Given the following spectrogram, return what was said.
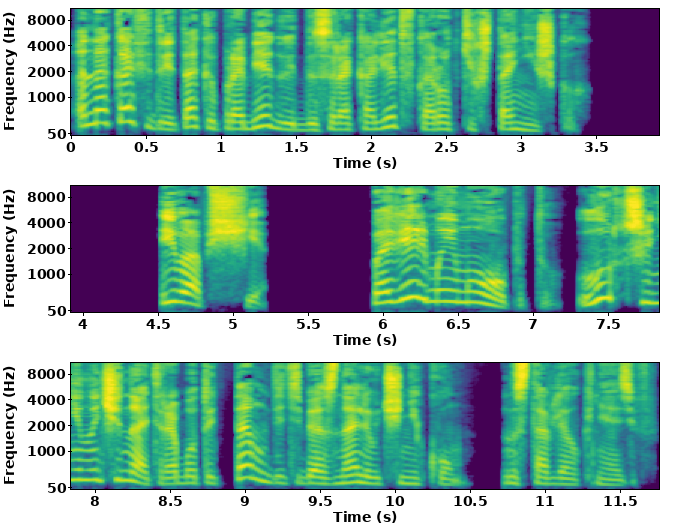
а на кафедре так и пробегает до сорока лет в коротких штанишках. И вообще, поверь моему опыту, лучше не начинать работать там, где тебя знали учеником, наставлял Князев.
